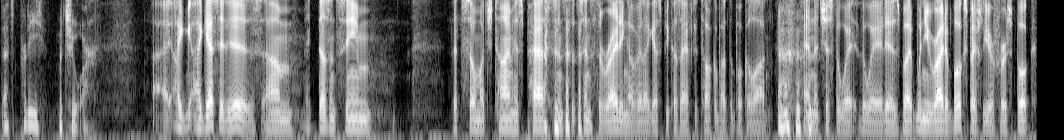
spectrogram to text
that's pretty mature. I, I, I guess it is. Um, it doesn't seem that so much time has passed since the, since the writing of it. I guess because I have to talk about the book a lot, and it's just the way the way it is. But when you write a book, especially your first book,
